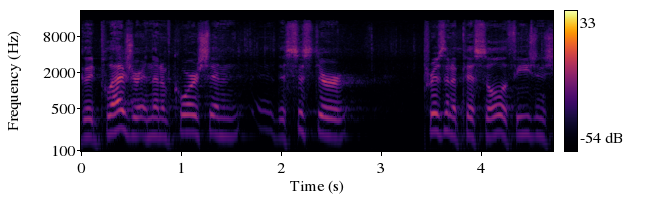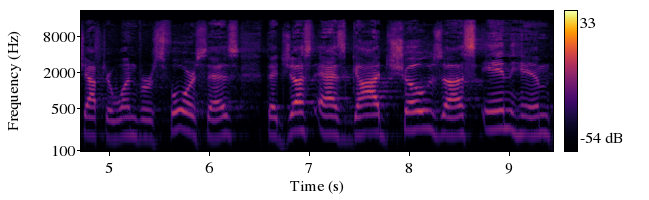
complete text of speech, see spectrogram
good pleasure. And then, of course, in the sister prison epistle, Ephesians chapter 1 verse 4 says that just as God chose us in him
